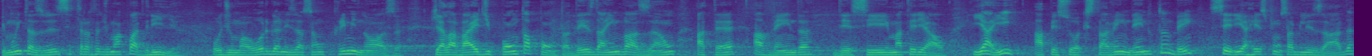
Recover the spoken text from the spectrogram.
E muitas vezes se trata de uma quadrilha ou de uma organização criminosa, que ela vai de ponta a ponta, desde a invasão até a venda desse material. E aí, a pessoa que está vendendo também seria responsabilizada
